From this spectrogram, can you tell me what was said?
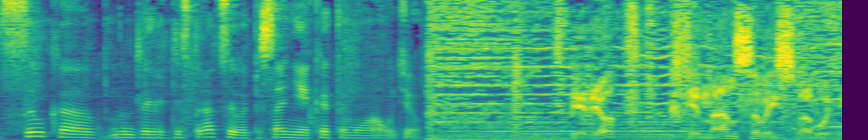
Ссылка для регистрации в описании к этому аудио. Вперед к финансовой свободе!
